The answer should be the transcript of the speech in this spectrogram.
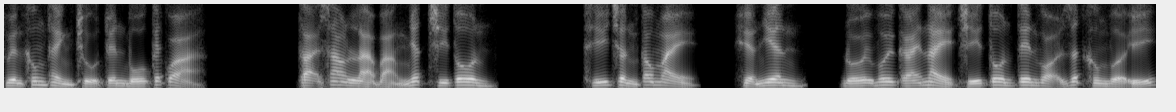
Huyền không thành chủ tuyên bố kết quả. Tại sao là bảng nhất trí tôn? Thí Trần cao mày, hiển nhiên, đối với cái này trí tôn tên gọi rất không vừa ý.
